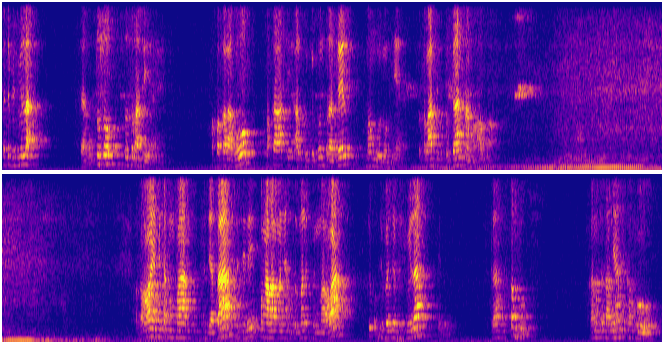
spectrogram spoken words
baca Bismillah dan tusuk tusuk dia. Fakatalahu maka si al pun berhasil membunuhnya setelah disebutkan nama Allah. Maka orang yang tidak mempan senjata di sini pengalamannya Abdul Malik bin Marwan cukup dibaca Bismillah itu sudah tembus karena setannya kabur.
